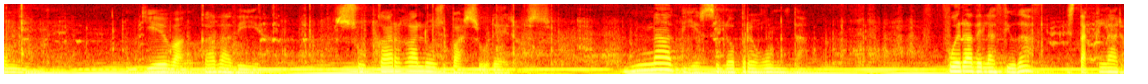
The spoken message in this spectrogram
¿Dónde llevan cada día su carga los basureros? Nadie se lo pregunta. Fuera de la ciudad, está claro.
